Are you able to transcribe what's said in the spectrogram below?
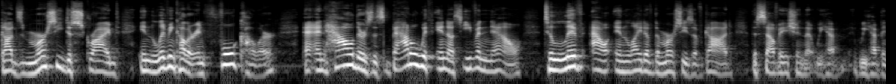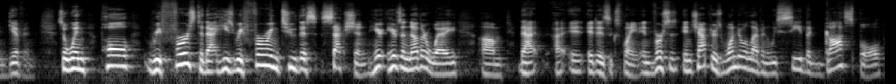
God's mercy described in living color, in full color, and how there's this battle within us even now to live out in light of the mercies of God the salvation that we have we have been given. So when Paul refers to that, he's referring to this section. Here, here's another way um, that uh, it, it is explained in verses in chapters one to eleven. We see the gospel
